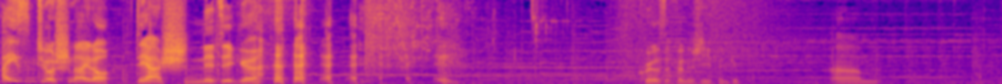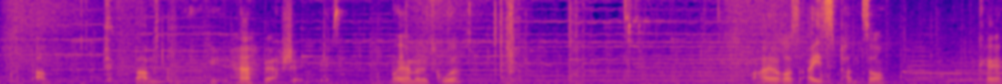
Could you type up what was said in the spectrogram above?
Eisentürschneider. Der Schnittige. cool, dass es für eine Achievement gibt. Ähm. Bam. Bam. Okay. Ha, wäre schön gewesen. Oh, hier haben wir eine Truhe. Walross Eispanzer. Okay.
